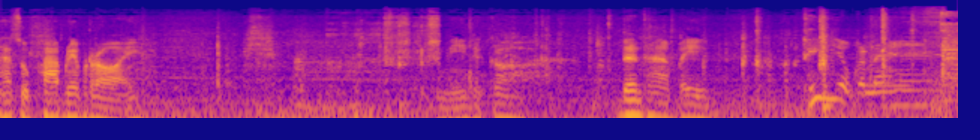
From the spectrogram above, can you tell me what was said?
ฮะสุภาพเรียบร้อยทีนี้แล้วก็เดินทางไปเที่ยวกันแล้ว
